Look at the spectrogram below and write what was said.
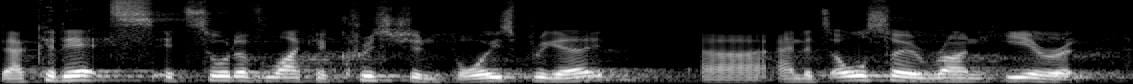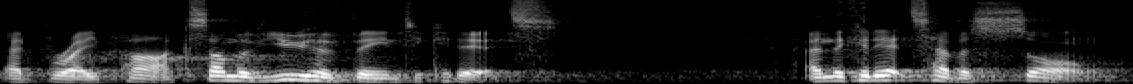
Now, cadets, it's sort of like a Christian boys' brigade, uh, and it's also run here at, at Bray Park. Some of you have been to cadets. And the cadets have a song.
